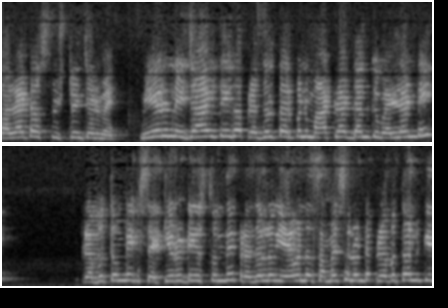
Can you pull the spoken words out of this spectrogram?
గలాటా సృష్టించడమే. మీరు నిజాయితీగా ప్రజల తరపున మాట్లాడడానికి వెళ్ళండి. ప్రభుత్వం మీకు సెక్యూరిటీ ఇస్తుంది. ప్రజలు ఏమైనా సమస్యలు ఉంటే ప్రభుత్వానికి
